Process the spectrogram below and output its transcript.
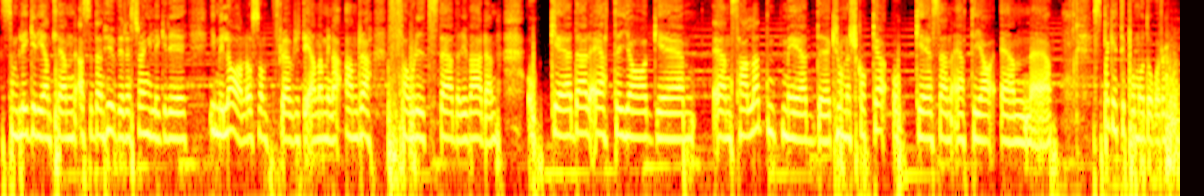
Som ligger egentligen, alltså den huvudrestaurangen ligger i, i Milano som för övrigt är en av mina andra favoritstäder i världen. Och eh, där äter jag eh, en sallad med eh, kronärtskocka och eh, sen äter jag en eh, spaghetti pomodoro.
